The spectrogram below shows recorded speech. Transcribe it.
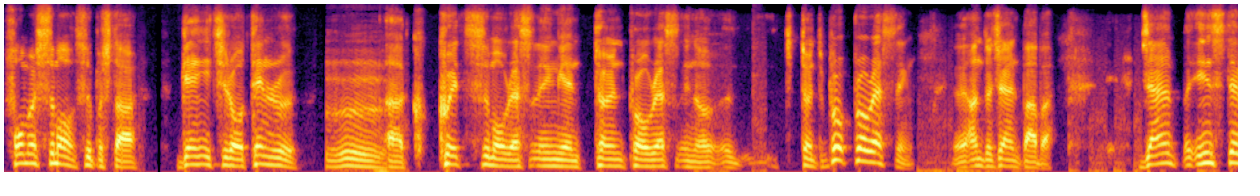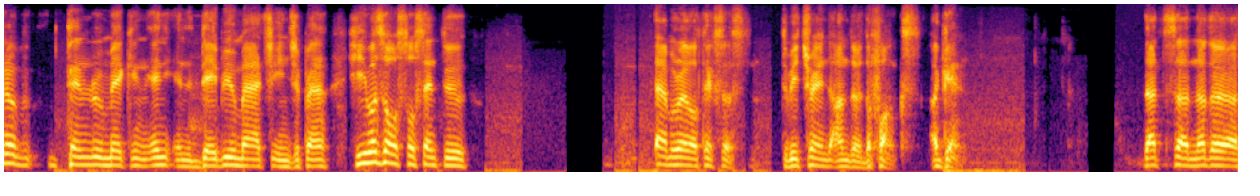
former sumo superstar Genichiro Tenryu Mm. uh, qu- quit sumo wrestling and turned pro wrestling, you know, uh, turned to pro, pro wrestling uh, under Giant Baba. Giant, instead of Tenryu making any, any debut match in Japan, he was also sent to Amarillo, Texas, to be trained under the Funks again. That's another.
